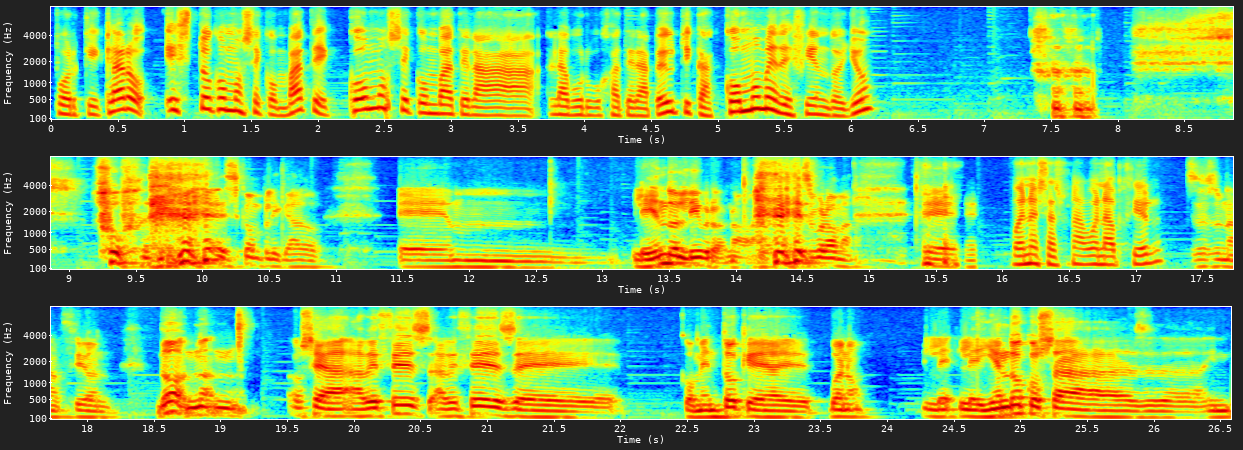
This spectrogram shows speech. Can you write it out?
porque, claro, ¿esto cómo se combate? ¿Cómo se combate la, burbuja terapéutica? ¿Cómo me defiendo yo? es complicado. Em, leyendo el libro, no, es broma. Eh, bueno, esa es una buena opción. Esa es una opción. No, no, o sea, a veces, a veces eh, comento que, eh, bueno, leyendo cosas, eh,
